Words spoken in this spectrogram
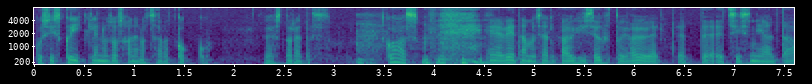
kus siis kõik lennus osalenud saavad kokku ühes toredas kohas veedame seal ka ühise õhtu ja öö, et, et, et siis nii-öelda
